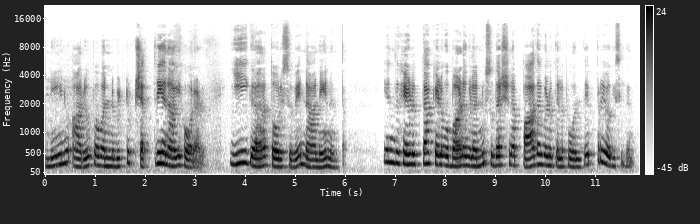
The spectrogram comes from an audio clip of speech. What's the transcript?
ನೀನು ಆ ರೂಪವನ್ನು ಬಿಟ್ಟು ಕ್ಷತ್ರಿಯನಾಗಿ ಹೋರಾಡು. ಈಗ ತೋರಿಸುವೆ ನಾನೇನಂತ. ಎಂದು ಹೇಳುತ್ತಾ, ಕೆಲವು ಬಾಣಗಳನ್ನು ಸುದರ್ಶನ ಪಾದಗಳು ತಲುಪುವಂತೆ ಪ್ರಯೋಗಿಸಿದನು.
